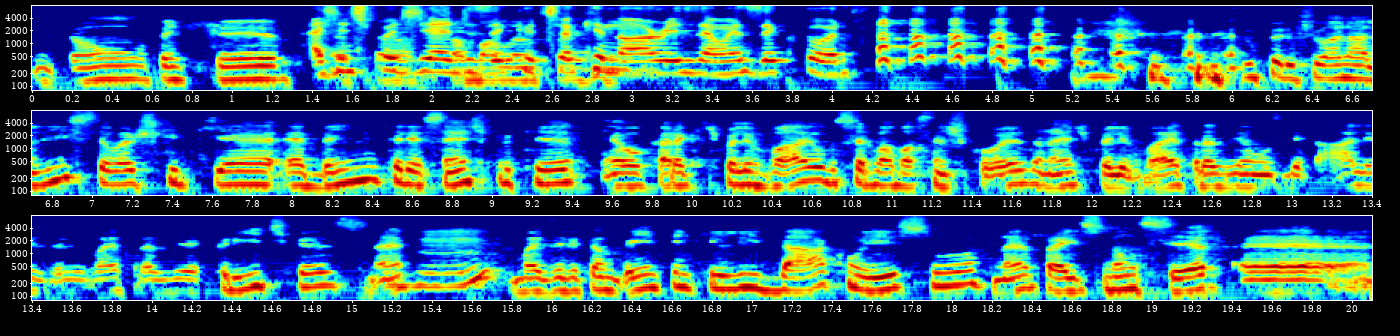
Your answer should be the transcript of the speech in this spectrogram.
Então tem que ter. A gente essa, podia essa dizer que o Chuck Norris é um executor. o perfil analista, eu acho que, que é, é, bem interessante, porque é o cara que, tipo, ele vai observar bastante coisa, né? Tipo, ele vai trazer uns detalhes, ele vai trazer críticas, né? Uhum. Mas ele também tem que lidar com isso, né? Para isso não ser é,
